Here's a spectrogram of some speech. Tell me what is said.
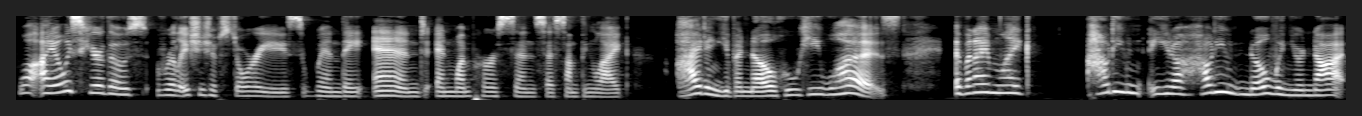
Well, I always hear those relationship stories when they end and one person says something like, I didn't even know who he was. But I'm like, how do you, you know, how do you know when you're not,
